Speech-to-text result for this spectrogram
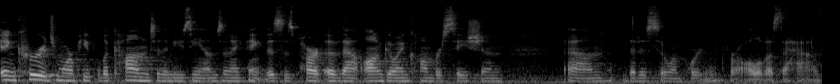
encourage more people to come to the museums. And I think this is part of that ongoing conversation um, that is so important for all of us to have.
